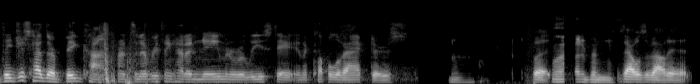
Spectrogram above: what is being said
They just had their big conference, and everything had a name and a release date and a couple of actors. Mhm. But Well, that been. that was about it.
